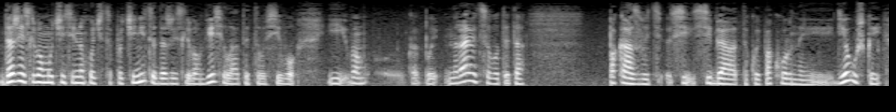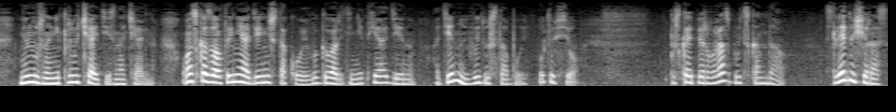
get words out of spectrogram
Даже если вам очень сильно хочется подчиниться, даже если вам весело от этого всего, и вам как бы нравится вот это показывать себя такой покорной девушкой, не нужно, не приучайте изначально. Он сказал, ты не оденешь такое. Вы говорите, нет, я одену. Одену и выйду с тобой. Вот и все пускай первый раз будет скандал. В следующий раз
